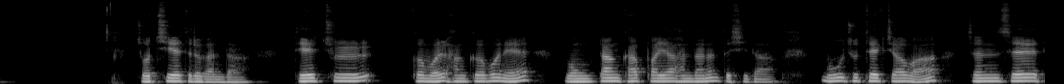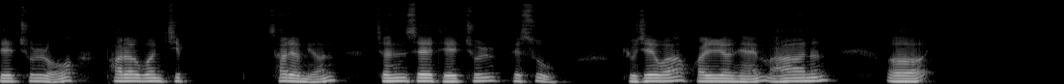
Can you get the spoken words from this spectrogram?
조치에 들어간다. 대출금을 한꺼번에 몽땅 갚아야 한다는 뜻이다. 무주택자와 전세 대출로 8억 원 집 사려면 전세 대출 회수 규제와 관련해 많은 어,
